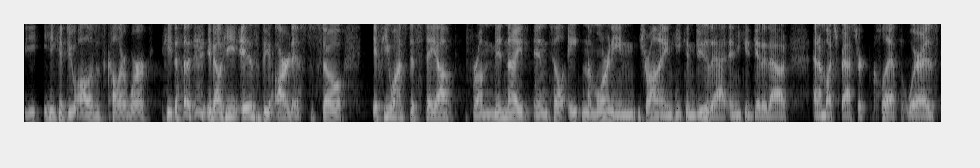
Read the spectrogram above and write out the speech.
he, he could do all of his color work. He does, you know, he is the artist. So if he wants to stay up from midnight until eight in the morning drawing, he can do that and he could get it out at a much faster clip. Whereas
